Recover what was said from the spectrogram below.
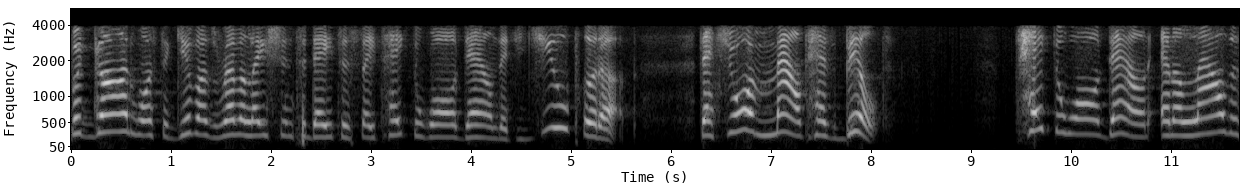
But God wants to give us revelation today to say, take the wall down that you put up, that your mouth has built. Take the wall down and allow the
